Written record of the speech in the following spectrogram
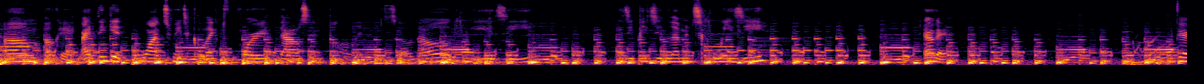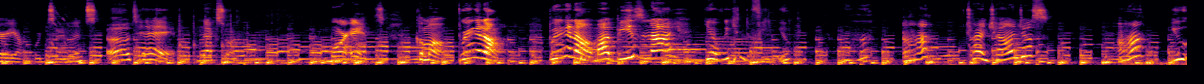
um, okay, I think it wants me to collect 4,000 pollen, so that'll be easy. Easy peasy lemon squeezy. Okay. Very awkward silence. Okay, next one. More ants. Come on, bring it on. Bring it on. My bees and I. Yeah, we can defeat you. Uh huh. Uh huh. Try and challenge us. Uh huh. You,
